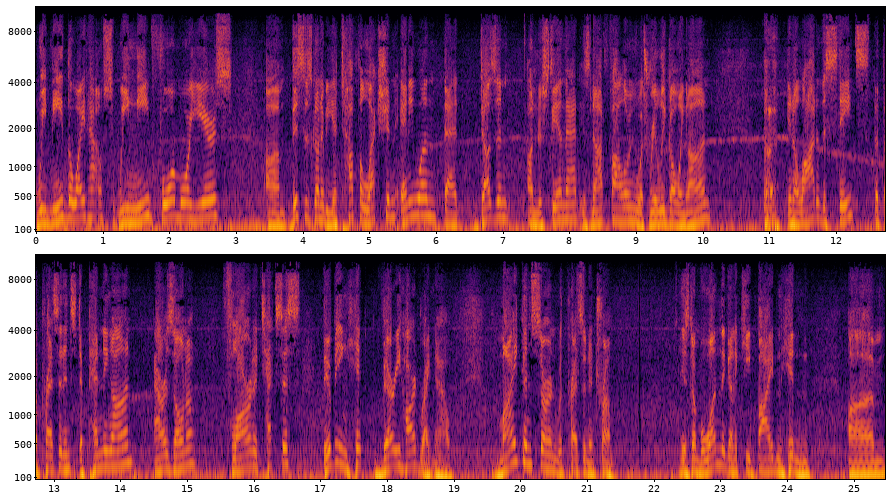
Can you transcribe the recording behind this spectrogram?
We need the White House. We need four more years. Um, this is going to be a tough election. Anyone that doesn't understand that is not following what's really going on. In a lot of the states that the president's depending on, Arizona, Florida, Texas, they're being hit very hard right now. My concern with President Trump is number one, they're going to keep Biden hidden. Um,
